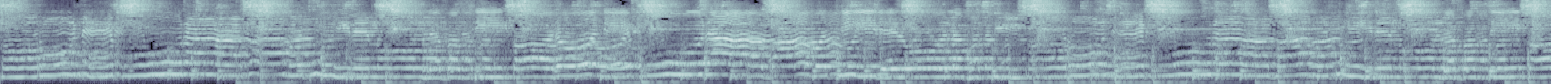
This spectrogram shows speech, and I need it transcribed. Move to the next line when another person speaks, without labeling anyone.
करो ने पूरा गाव धीरे लोल
भक्ति करो લોલ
